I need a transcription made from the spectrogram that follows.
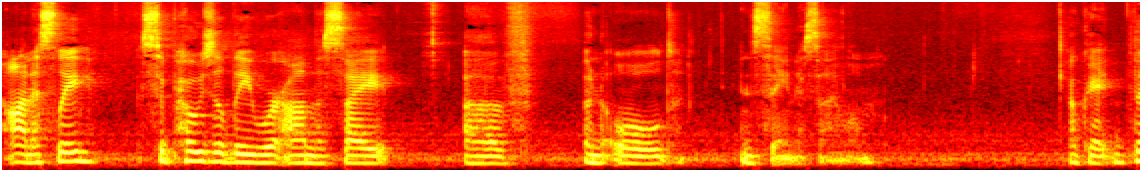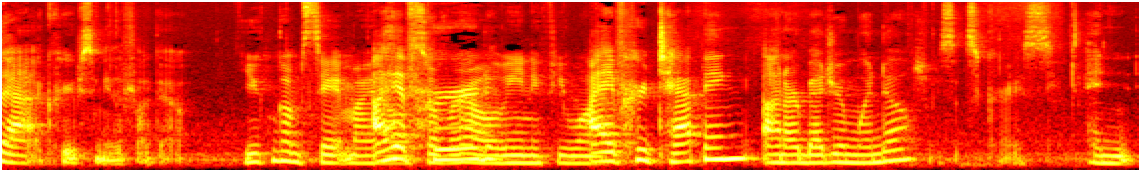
honestly, supposedly we're on the site of an old insane asylum. Okay, that creeps me the fuck out. You can come stay at my I house have over heard Halloween if you want. I have heard tapping on our bedroom window, Jesus Christ. and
